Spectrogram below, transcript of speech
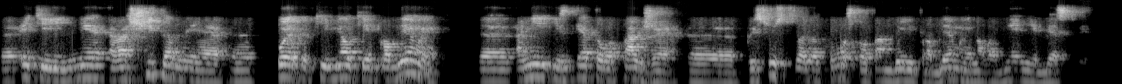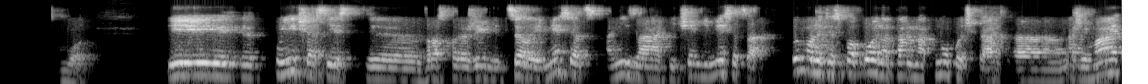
эти не рассчитанные э, кое-какие мелкие проблемы, э, они из этого также э, присутствовали, потому что там были проблемы наводнения, бедствия. Вот. И э, у них сейчас есть э, в распоряжении целый месяц, они за течение месяца вы можете спокойно там на кнопочках э, нажимать,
